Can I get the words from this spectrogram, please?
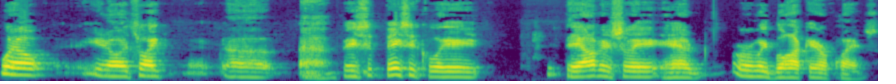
Well, you know, it's like uh, basic, basically they obviously had early block airplanes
